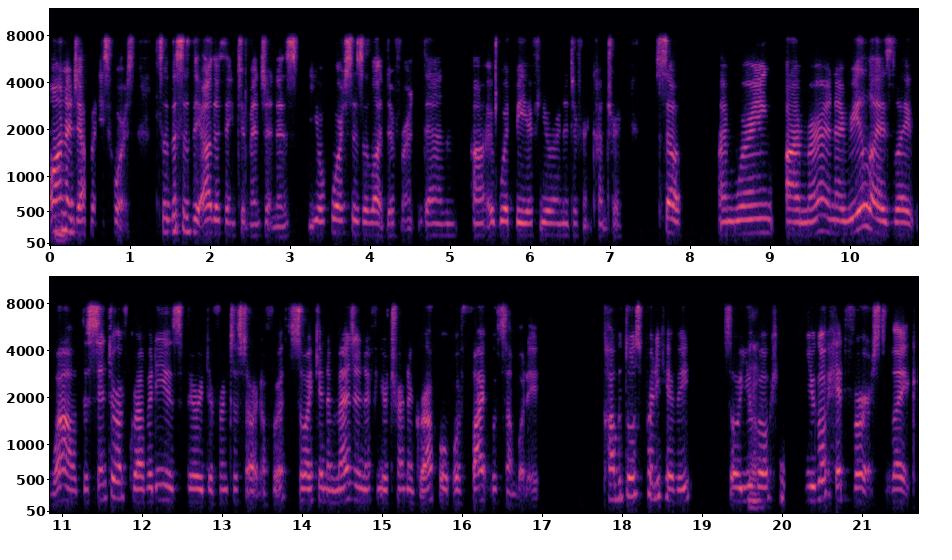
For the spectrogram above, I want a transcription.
on a Japanese horse. So this is the other thing to mention is your horse is a lot different than uh, it would be if you're in a different country. So I'm wearing armor and I realized like, wow, the center of gravity is very different to start off with. So I can imagine if you're trying to grapple or fight with somebody, kabuto is pretty heavy. So you Yeah. go you go head first. Like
